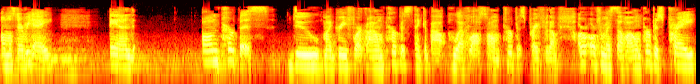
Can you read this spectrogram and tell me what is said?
almost every day. And on purpose, do my grief work. I on purpose think about who I've lost. I on purpose pray for them or, or for myself. I on purpose pray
